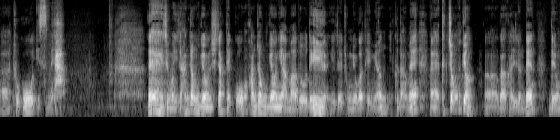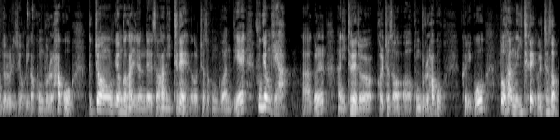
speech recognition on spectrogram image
아, 두고 있습니다. 네, 지금 이제 한정후견 시작됐고 한정후견이 아마도 내일 이제 종료가 되면 그 다음에 특정 후견과 관련된 내용들을 이제 우리가 공부를 하고 특정 후견과 관련돼서 한 이틀에 걸쳐서 공부한 뒤에 후견 계약 을 한 이틀에 걸쳐서 어, 공부를 하고 그리고 또 한 이틀에 걸쳐서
